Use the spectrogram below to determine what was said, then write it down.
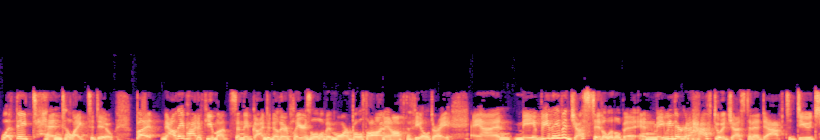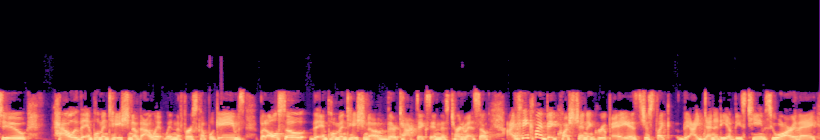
what they tend to like to do. But now they've had a few months and they've gotten to know their players a little bit more, both on and off the field, right? And maybe they've adjusted a little bit, and maybe they're going to have to adjust and adapt due to how the implementation of that went in the first couple games, but also the implementation of their tactics in this tournament. So I think my big question in Group A is just like the identity of these teams. Who are they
